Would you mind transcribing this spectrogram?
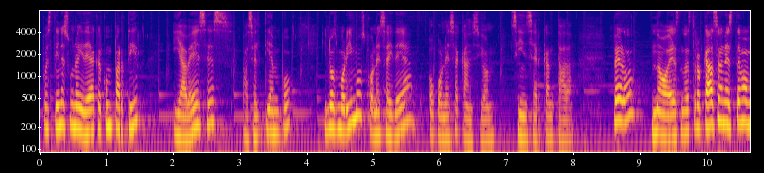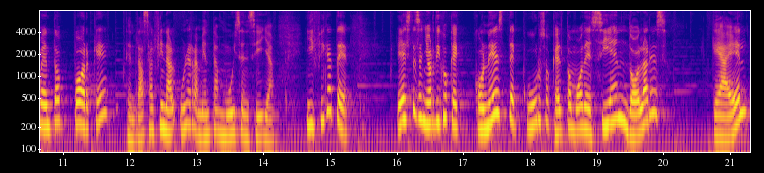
pues tienes una idea que compartir y a veces pasa el tiempo y nos morimos con esa idea o con esa canción sin ser cantada. Pero no es nuestro caso en este momento porque tendrás al final una herramienta muy sencilla. Y fíjate, este señor dijo que con este curso que él tomó de 100 dólares, que a él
